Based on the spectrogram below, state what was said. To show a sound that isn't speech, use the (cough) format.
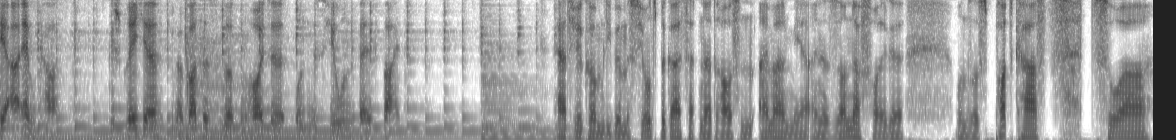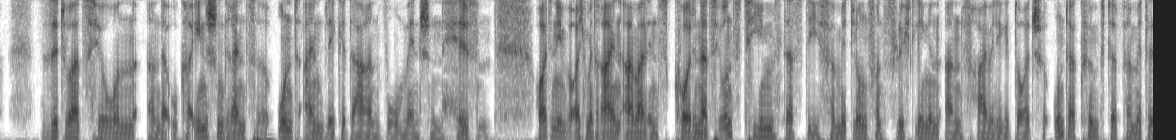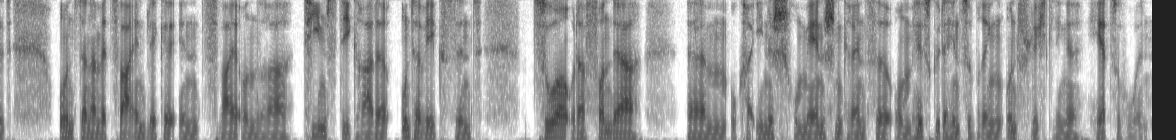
Der AM-Cast. Gespräche über Gottes Wirken heute und Mission weltweit. Herzlich willkommen, liebe Missionsbegeisterten da draußen. Einmal mehr eine Sonderfolge unseres Podcasts zur Situation an der ukrainischen Grenze und Einblicke darin, wo Menschen helfen. Heute nehmen wir euch mit rein einmal ins Koordinationsteam, das die Vermittlung von Flüchtlingen an freiwillige deutsche Unterkünfte vermittelt. Und dann haben wir zwei Einblicke in zwei unserer Teams, die gerade unterwegs sind zur oder von der ähm, ukrainisch-rumänischen Grenze, um Hilfsgüter hinzubringen und Flüchtlinge herzuholen.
